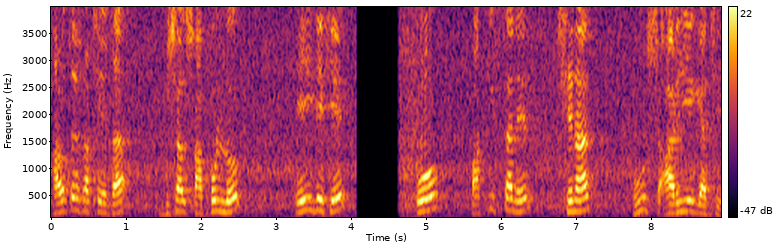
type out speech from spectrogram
ভারতের কাছে এটা বিশাল সাফল্য। এই দেখে ও পাকিস্তানের সেনার হুশ হারিয়ে গেছে।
